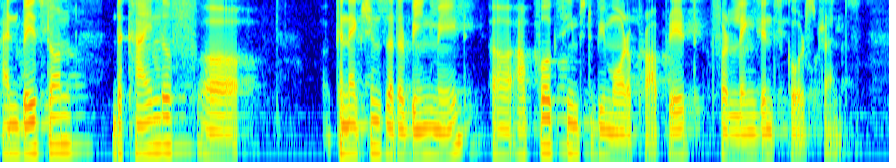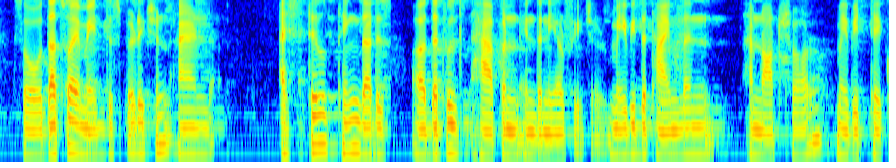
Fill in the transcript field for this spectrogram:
and based on the kind of uh, connections that are being made uh, upwork seems to be more appropriate for linkedin's core strengths. So that's why i made this prediction and I still think that is uh, that will happen in the near future. Maybe the timeline I'm not sure. Maybe it take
